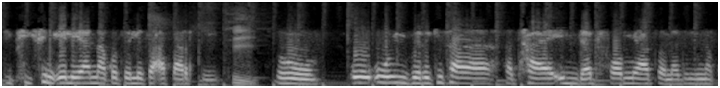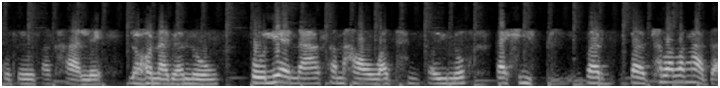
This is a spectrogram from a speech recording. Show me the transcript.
depiction e le ya nako tse le tsa apartheid. Eh so o o e berekisa satire in that form ya tsona di le nako tse tsa kgale le hona bjanong. So le yena somehow wa thusa you know ka history. But batjha ba bangata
